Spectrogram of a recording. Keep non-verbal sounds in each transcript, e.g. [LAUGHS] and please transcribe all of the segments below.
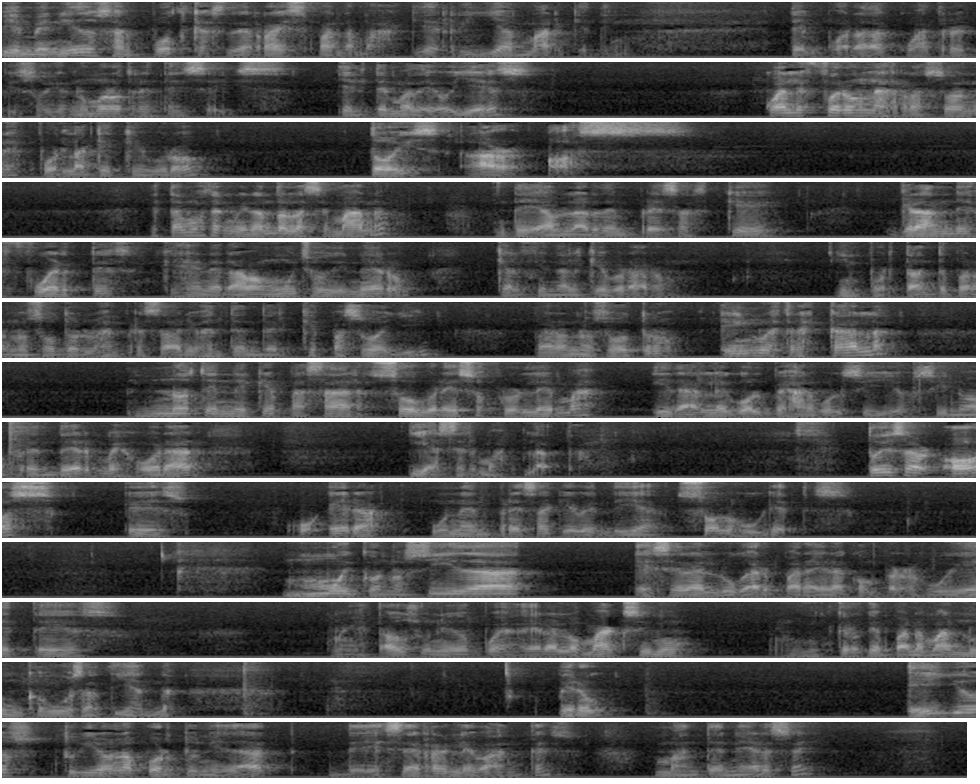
Bienvenidos al podcast de Rice Panamá, Guerrilla Marketing, temporada 4, episodio número 36. Y el tema de hoy es, ¿cuáles fueron las razones por las que quebró Toys R Us? Estamos terminando la semana de hablar de empresas que grandes, fuertes, que generaban mucho dinero, que al final quebraron. Importante para nosotros los empresarios entender qué pasó allí, para nosotros en nuestra escala, no tener que pasar sobre esos problemas y darle golpes al bolsillo, sino aprender, mejorar y hacer más plata. Toys R Us es o era una empresa que vendía solo juguetes. Muy conocida, ese era el lugar para ir a comprar juguetes. En Estados Unidos pues era lo máximo. Creo que en Panamá nunca hubo esa tienda. Pero ellos tuvieron la oportunidad de ser relevantes, mantenerse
